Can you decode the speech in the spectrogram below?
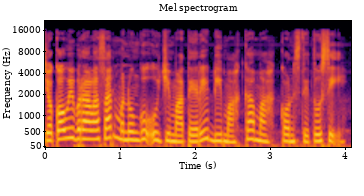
Jokowi beralasan menunggu uji materi di Mahkamah Konstitusi.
